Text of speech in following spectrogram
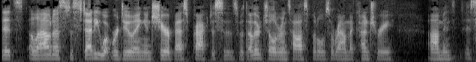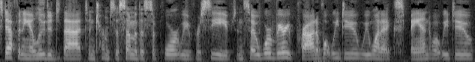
that's allowed us to study what we're doing and share best practices with other children's hospitals around the country. Um, and Stephanie alluded to that in terms of some of the support we've received. And so we're very proud of what we do. We want to expand what we do,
